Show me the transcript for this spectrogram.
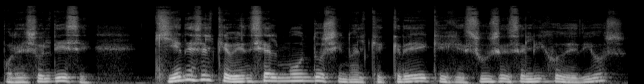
Por eso él dice, ¿quién es el que vence al mundo sino el que cree que Jesús es el Hijo de Dios?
